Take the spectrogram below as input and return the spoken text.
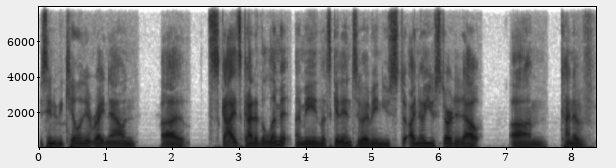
you seem to be killing it right now, and uh, sky's kind of the limit. I mean, let's get into it. I mean, you st- I know you started out um, kind of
